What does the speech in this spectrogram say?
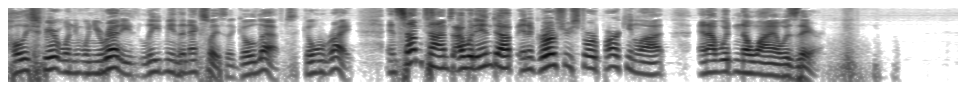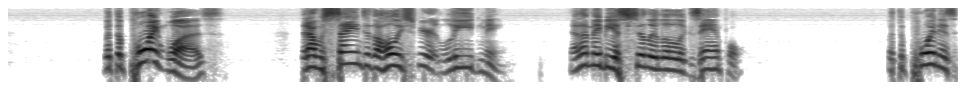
Holy Spirit, when, when you're ready, lead me the next place. Like, go left, go right. And sometimes I would end up in a grocery store parking lot and I wouldn't know why I was there. but the point was that I was saying to the Holy Spirit, lead me. Now, that may be a silly little example. But the point is,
